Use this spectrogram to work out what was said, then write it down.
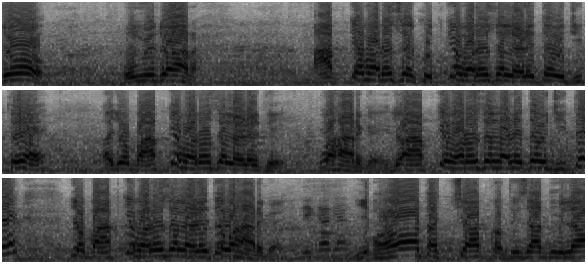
जो उम्मीदवार आपके भरोसे खुद के भरोसे लड़े थे वो जीते हैं और जो बाप के भरोसे लड़े थे वो हार गए। जो आपके भरोसे लड़े थे वो जीते जो बाप के भरोसे लड़े थे वो हार गए। ये बहुत अच्छा प्रतिसाद मिला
